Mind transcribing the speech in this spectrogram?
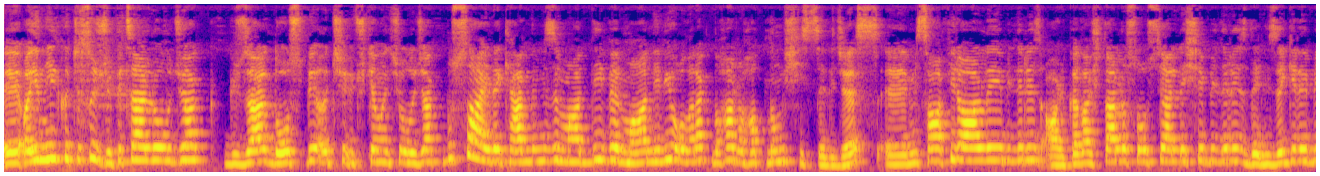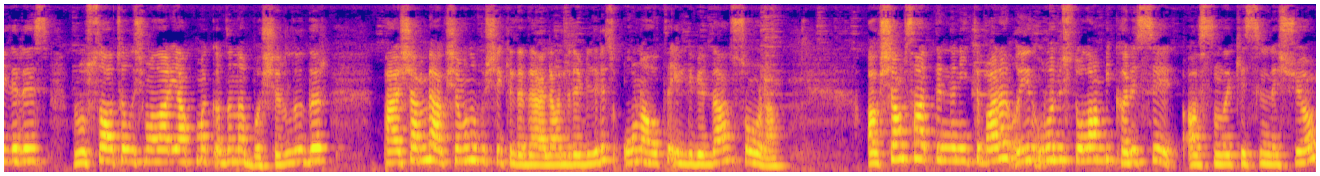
E, ayın ilk açısı Jüpiter'le olacak. Güzel, dost bir açı, üçgen açı olacak. Bu sayede kendimizi maddi ve manevi olarak daha rahatlamış hissedeceğiz. E, misafir ağırlayabiliriz, arkadaşlarla sosyalleşebiliriz, denize girebiliriz. Ruhsal çalışmalar yapmak adına başarılıdır. Perşembe akşamını bu şekilde değerlendirebiliriz 16.51'den sonra. Akşam saatlerinden itibaren ayın Uranüs'te olan bir karesi aslında kesinleşiyor.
